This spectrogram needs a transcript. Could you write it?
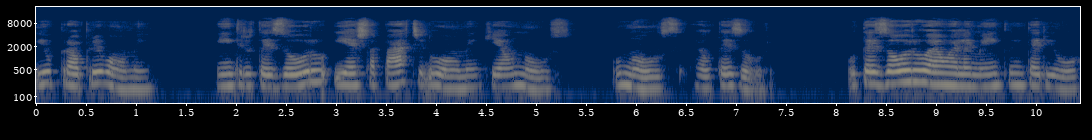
e o próprio homem, entre o tesouro e esta parte do homem que é o nous. O nous é o tesouro. O tesouro é um elemento interior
